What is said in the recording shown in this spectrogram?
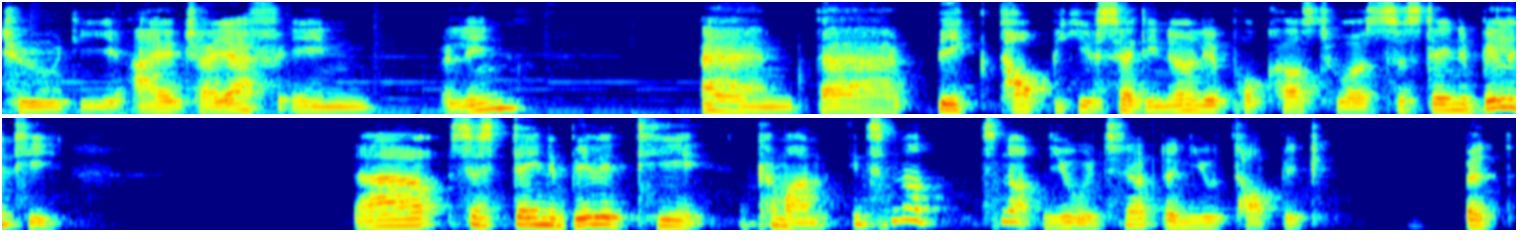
to the IHIF in Berlin. And the big topic you said in earlier podcasts was sustainability. Now, sustainability, come on, it's not it's not new, it's not a new topic. But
